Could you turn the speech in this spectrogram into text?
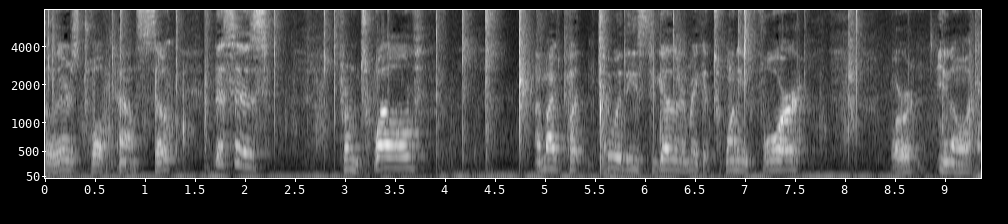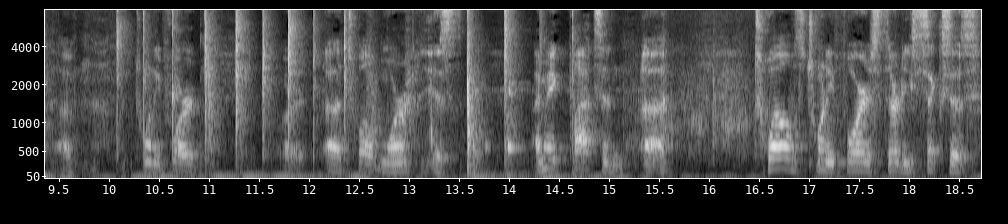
So there's 12 pounds. So this is from 12. I might put two of these together to make it 24, or you know, uh, 24 or uh, 12 more is. I make pots in uh, 12s, 24s, 36s,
